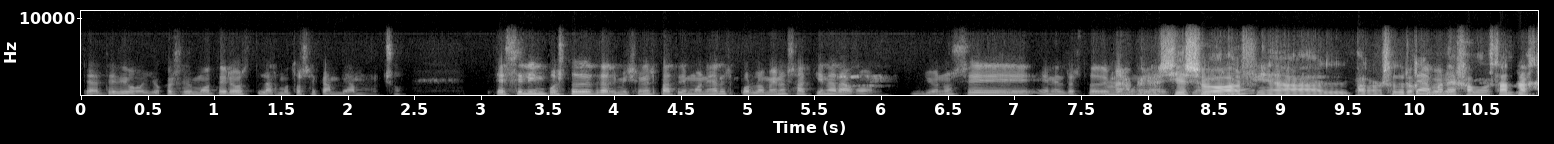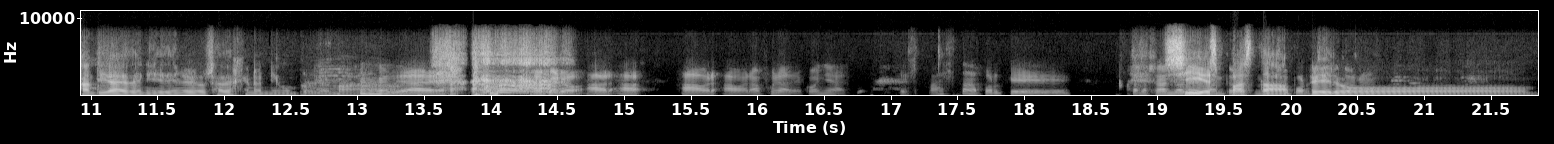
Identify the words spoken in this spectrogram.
ya te digo, yo que soy motero, las motos se cambian mucho. Es el impuesto de transmisiones patrimoniales, por lo menos aquí en Aragón. Yo no sé en el resto de no, pero si eso al final, para nosotros que manejamos tantas cantidades de dinero, sabes que no es ningún problema. no, pero ahora, fuera de coñas, es pasta, porque Sí, es pasta, pero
